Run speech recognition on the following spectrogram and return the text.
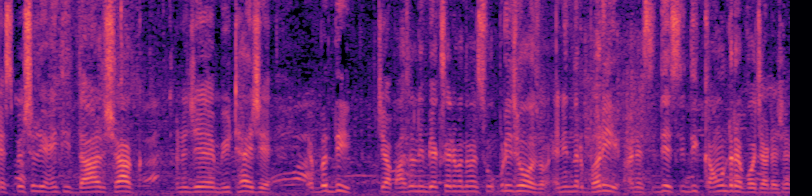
એ સ્પેશિયલી અહીંથી દાળ, શાક અને જે મીઠાઈ છે, એ બધી જે પાછળની બેક સાઈડમાં તમે સુપડી જોવો છો, એની અંદર ભરી અને સીધે સીધી કાઉન્ટરે પહોંચાડે છે.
